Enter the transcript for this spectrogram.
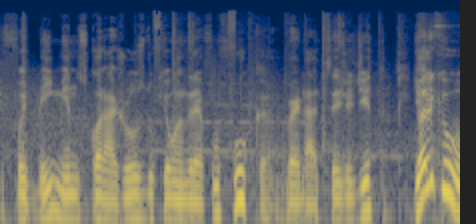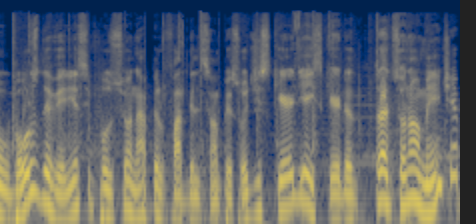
que foi bem menos corajoso do que o André Fufuca, verdade seja dita. E olha que o Boulos deveria se posicionar pelo fato dele ser uma pessoa de esquerda, e a esquerda tradicionalmente é,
